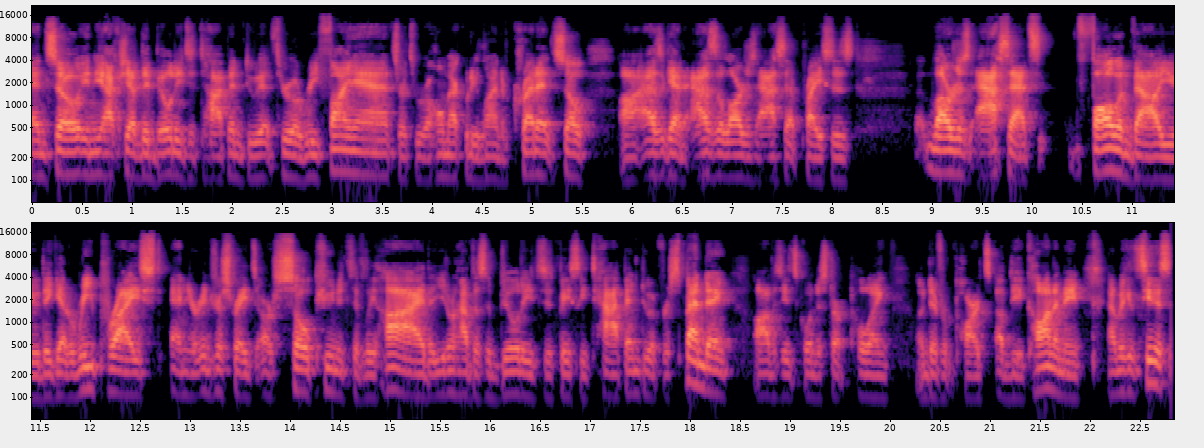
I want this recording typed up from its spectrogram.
and so, and you actually have the ability to tap into it through a refinance or through a home equity line of credit. So, uh, as again, as the largest asset prices, largest assets fall in value, they get repriced, and your interest rates are so punitively high that you don't have this ability to basically tap into it for spending. Obviously, it's going to start pulling on different parts of the economy. And we can see this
